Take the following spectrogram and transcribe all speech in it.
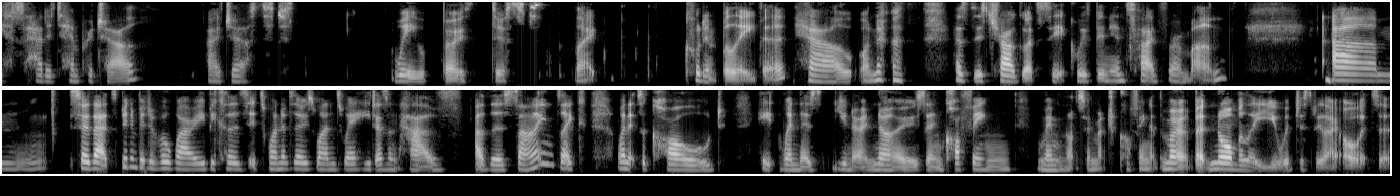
has had a temperature. I just, we were both just like couldn't believe it. How on earth has this child got sick? We've been inside for a month. Um, so that's been a bit of a worry because it's one of those ones where he doesn't have other signs. Like when it's a cold, he, when there's you know nose and coughing, maybe not so much coughing at the moment, but normally you would just be like, oh, it's a,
